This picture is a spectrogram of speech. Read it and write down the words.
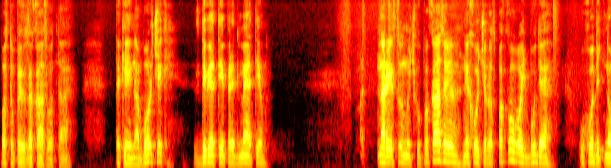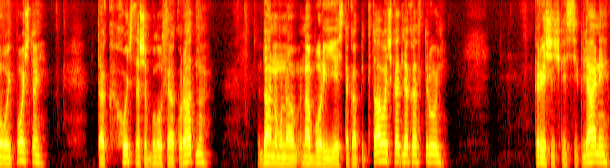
Поступив заказ от на такий наборчик з 9 предметів. На рисуночку показую. Не хочу розпаковувати, буде уходить новою почтою. Так, хочеться, щоб було все акуратно. В даному наборі є така підставочка для каструль. Кришечки стекляні.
